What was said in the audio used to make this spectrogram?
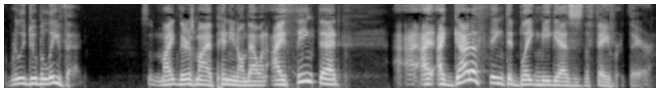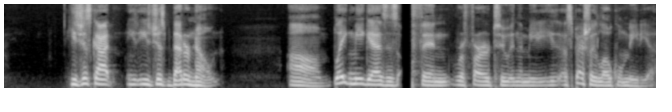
I really do believe that. So, Mike, there's my opinion on that one. I think that I, I gotta think that Blake Miguez is the favorite there. He's just got he's just better known. Um, Blake Miguez is often referred to in the media, especially local media.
